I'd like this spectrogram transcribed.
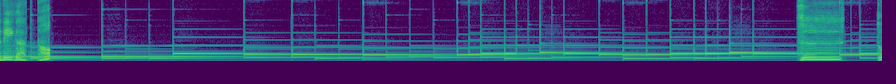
ありがとう。ずーっと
